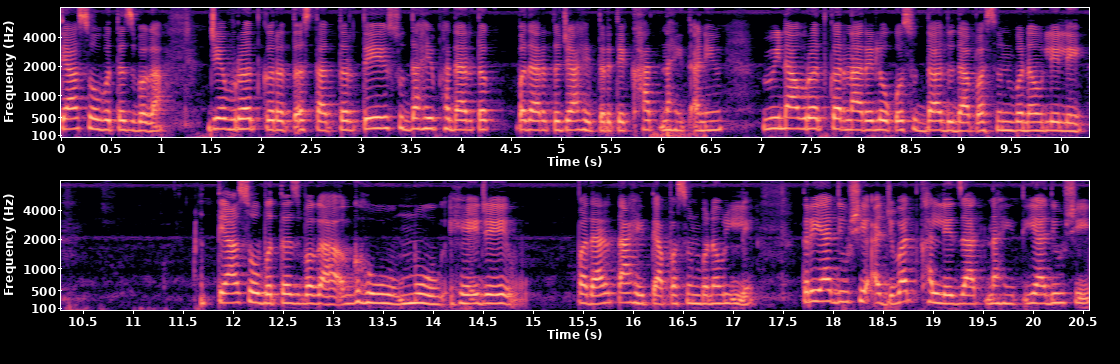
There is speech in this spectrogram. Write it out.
त्यासोबतच बघा जे व्रत करत असतात तर ते सुद्धा हे पदार्थ पदार्थ जे आहेत तर ते खात नाहीत. आणि विनाव्रत करणारे लोकसुद्धा दुधापासून बनवलेले त्यासोबतच बघा गहू मूग हे जे पदार्थ आहेत त्यापासून बनवलेले तर या दिवशी अजिबात खाल्ले जात नाहीत. या दिवशी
